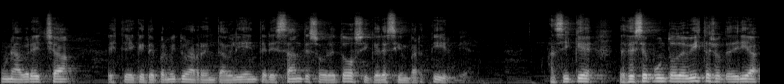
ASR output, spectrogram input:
una brecha este, que te permite una rentabilidad interesante, sobre todo si querés invertir. Así que desde ese punto de vista yo te diría,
